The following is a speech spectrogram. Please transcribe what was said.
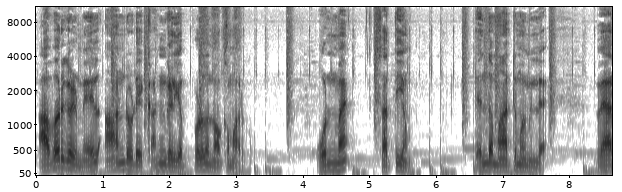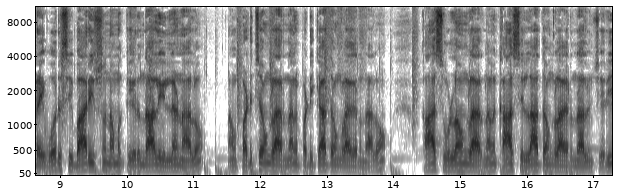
அவர்கள் மேல் ஆண்டோடைய கண்கள் எப்பொழுதும் நோக்கமாக இருக்கும். உண்மை சத்தியம் எந்த மாற்றமும் இல்லை. வேற ஒரு சிபாரிசும் நமக்கு இருந்தாலும் இல்லைனாலும் நம்ம படித்தவங்களாக இருந்தாலும் படிக்காதவங்களாக இருந்தாலும் காசு உள்ளவங்களாக இருந்தாலும் காசு இல்லாதவங்களாக இருந்தாலும் சரி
